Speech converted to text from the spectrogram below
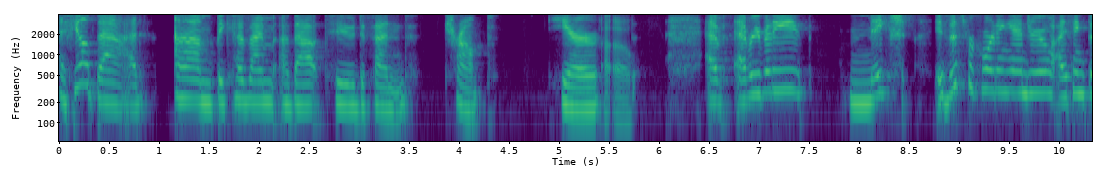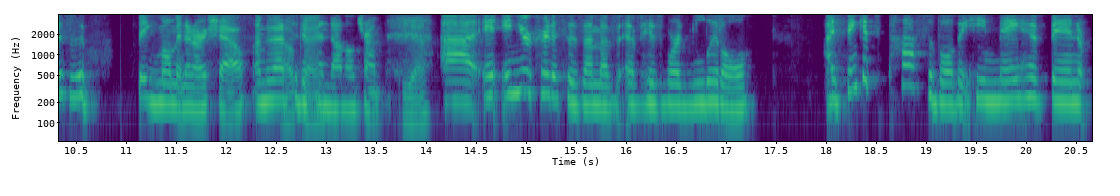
I feel bad um, because I'm about to defend Trump here. Oh. Everybody, make sh- is this recording, Andrew? I think this is a big moment in our show. I'm about to defend Donald Trump. Yeah. Uh, in, in your criticism of, of his word little, I think it's possible that he may have been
